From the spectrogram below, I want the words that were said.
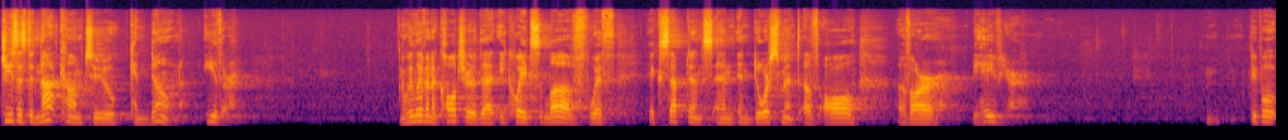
Jesus did not come to condone either. We live in a culture that equates love with acceptance and endorsement of all of our behavior. People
